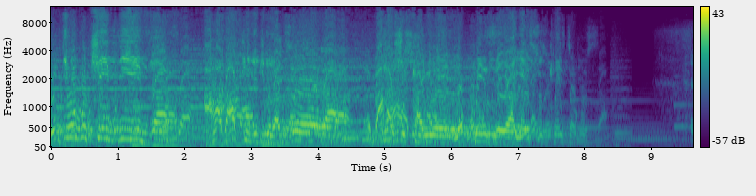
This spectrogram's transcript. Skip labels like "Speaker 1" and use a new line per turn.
mu gihugu c'ibyiza aho abakijijwe bazoba bahashikanywe no kwizera yesu kristo gusa.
